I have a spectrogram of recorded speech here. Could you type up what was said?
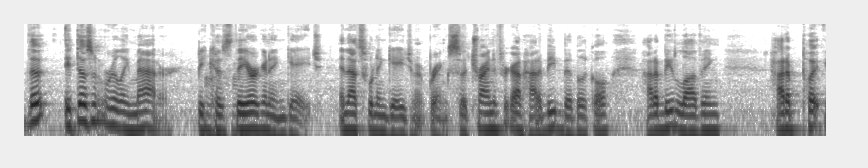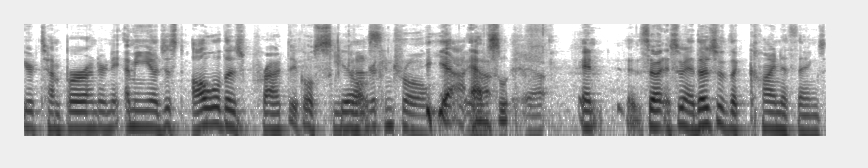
The, it doesn't really matter because they are going to engage, and that's what engagement brings. So trying to figure out how to be biblical, how to be loving, how to put your temper underneath. I mean, you know, just all of those practical Keep skills it under control. yeah, absolutely. Yeah. And So, so anyway, those are the kind of things.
